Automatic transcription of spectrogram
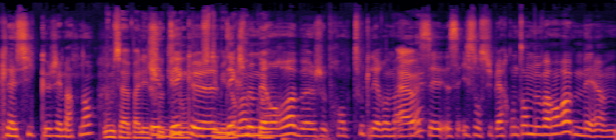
classique que j'ai maintenant. Même ça va pas les Et choquer dès non que, plus. dès que je me mets en robe, je prends toutes les remarques. Ah ouais? Ils sont super contents de me voir en robe, mais euh,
